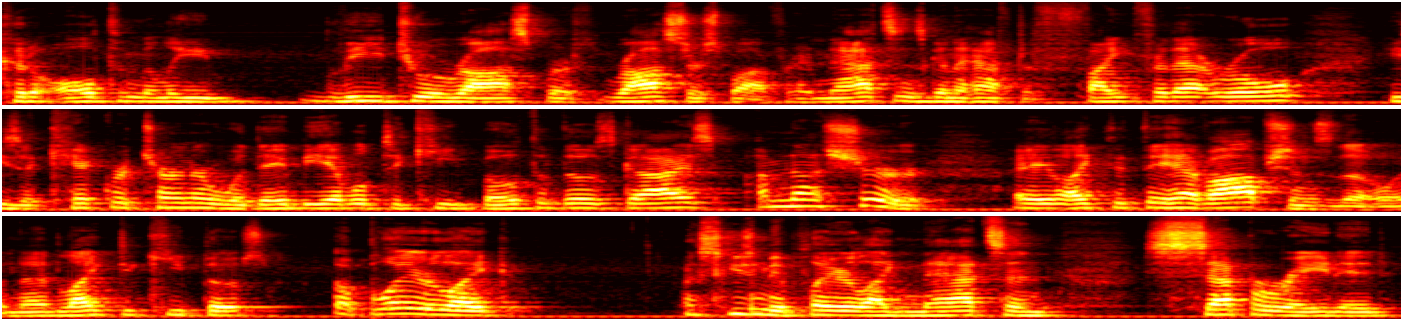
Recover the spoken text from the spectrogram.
could ultimately lead to a roster, roster spot for him. Natson's going to have to fight for that role. He's a kick returner. Would they be able to keep both of those guys? I'm not sure. I like that they have options though, and I'd like to keep those a player like excuse me, a player like Natson separated,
